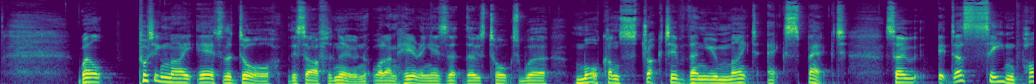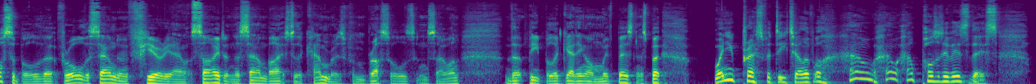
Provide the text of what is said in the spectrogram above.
Well, putting my ear to the door this afternoon, what I'm hearing is that those talks were more constructive than you might expect. So it does seem possible that for all the sound and fury outside and the sound bites to the cameras from Brussels and so on, that people are getting on with business. But when you press for detail of, well, how, how, how positive is this?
